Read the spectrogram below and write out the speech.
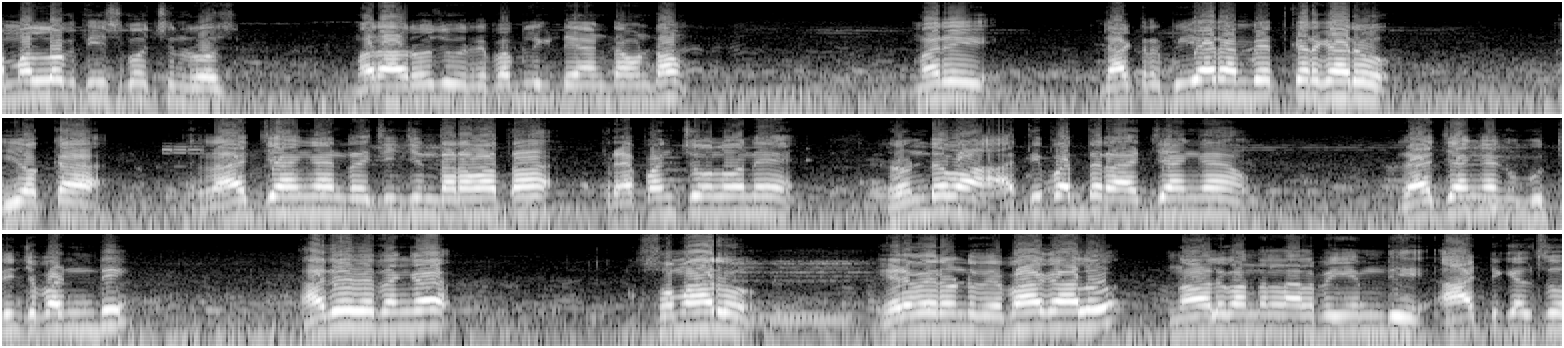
అమల్లోకి తీసుకొచ్చిన రోజు. మరి ఆ రోజు రిపబ్లిక్ డే అంటూ ఉంటాం. మరి డాక్టర్ బిఆర్ అంబేద్కర్ గారు ఈ యొక్క రాజ్యాంగాన్ని రచించిన తర్వాత ప్రపంచంలోనే రెండవ అతిపెద్ద రాజ్యాంగం రాజ్యాంగం గుర్తించబడింది. అదేవిధంగా సుమారు ఇరవై రెండు విభాగాలు నాలుగు వందల నలభై ఎనిమిది ఆర్టికల్స్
